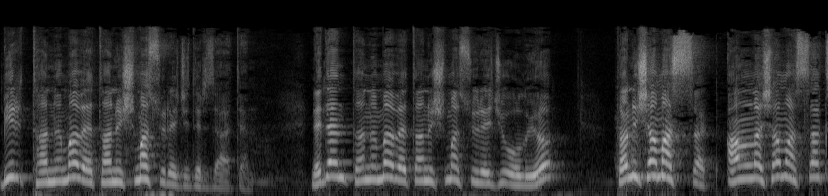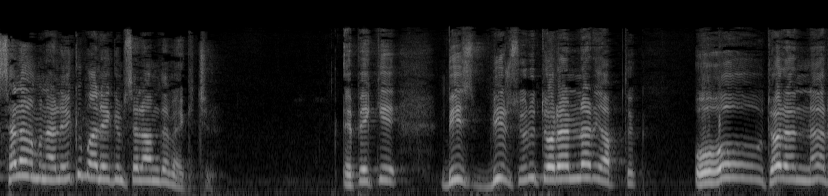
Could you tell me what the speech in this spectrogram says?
bir tanıma ve tanışma sürecidir zaten. Neden tanıma ve tanışma süreci oluyor? Tanışamazsak, anlaşamazsak selamun aleyküm aleyküm selam demek için. E peki biz bir sürü törenler yaptık. O törenler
